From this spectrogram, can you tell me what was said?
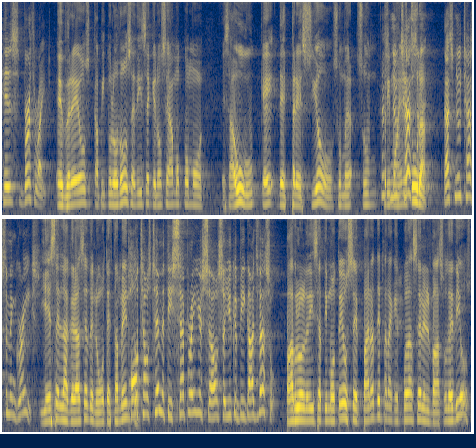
his birthright. Hebreos capítulo 12 dice que no seamos como Esaú, que despreció su, primogenitura. That's New Testament grace. Y esa es la gracia del Nuevo Testamento. Paul tells Timothy, Separate yourself so you could be God's vessel. Pablo le dice a Timoteo, sepárate para que pueda ser el vaso de Dios.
